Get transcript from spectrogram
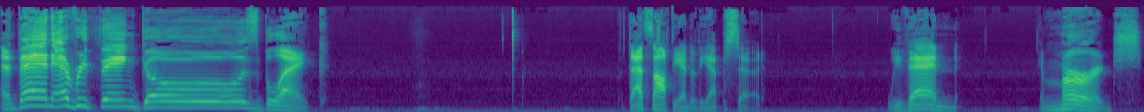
And then everything goes blank. But that's not the end of the episode. We then emerge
